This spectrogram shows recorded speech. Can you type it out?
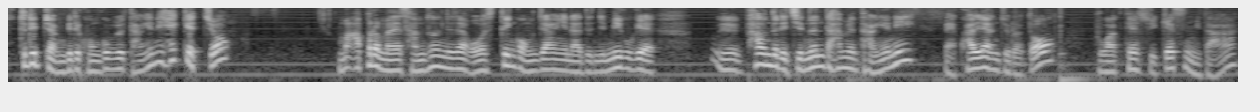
스트립 장비를 공급을 당연히 했겠죠. 뭐 앞으로 만약 삼성전자 오스틴 공장이라든지 미국의 어, 파운드리 짓는다 하면 당연히 네, 관련주로도 부각될 수 있겠습니다.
